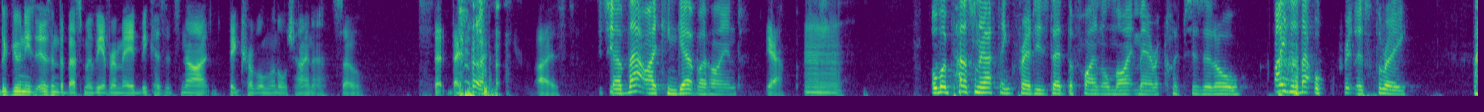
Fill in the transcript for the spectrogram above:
The Goonies isn't the best movie ever made because it's not Big Trouble in Little China. So that that should be revised. Yeah, that I can get behind. Yeah. Mm. Although personally, I think Freddy's Dead: The Final Nightmare eclipses it all. Either that or Critters Three.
